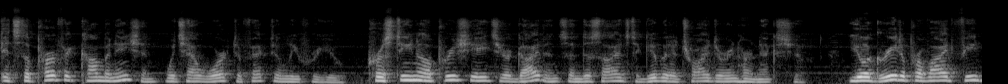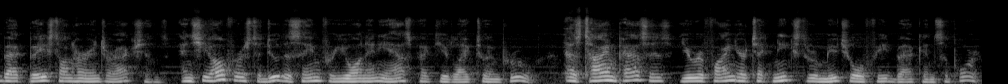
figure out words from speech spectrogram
It's the perfect combination which have worked effectively for you. Christina appreciates your guidance and decides to give it a try during her next shift. You agree to provide feedback based on her interactions, and she offers to do the same for you on any aspect you'd like to improve. As time passes, you refine your techniques through mutual feedback and support.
